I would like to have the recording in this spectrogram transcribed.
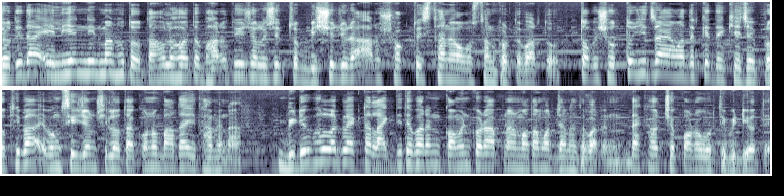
যদি দা এলিয়েন নির্মাণ হতো, তাহলে হয়তো ভারতীয় চলচ্চিত্র বিশ্বজুড়ে আরও শক্ত স্থানে অবস্থান করতে পারত। তবে সত্যজিৎ রায় আমাদেরকে দেখিয়েছে, প্রতিভা এবং সৃজনশীলতা কোনো বাধাই থামে না। ভিডিও ভালো লাগলে একটা লাইক দিতে পারেন কমেন্ট করে আপনার মতামত জানাতে পারেন। দেখা হচ্ছে পরবর্তী ভিডিওতে।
